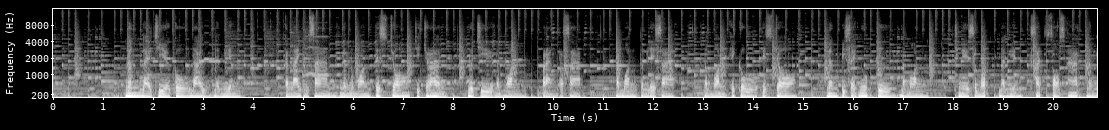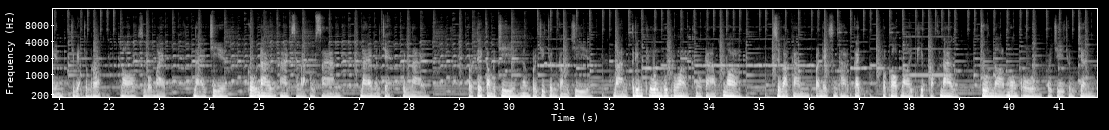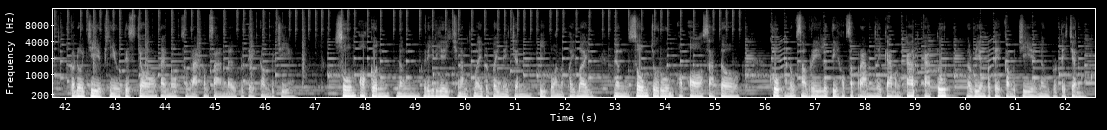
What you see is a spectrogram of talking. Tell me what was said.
និងដែលជាគោលដៅដែលមានកន្លែងកំសាន្តនិងតំបន់ទេសចរជាច្រើន ដូចជាតំបន់ប្រាង្គប្រាសាទ តំបន់ទន្លេសាបតំបន់អេកូទេសចរនិងពិសេសនោះគឺតំបន់ឆ្នេរសមុទ្រដែលមានខ្សាច់សស្អាតនិងមានជីវៈចម្រុះដ៏សម្បូរបែបដែលជាគោលដៅអាចសម្រាប់កំសាន្តដែលមិនចេះធុញណាយប្រទេសកម្ពុជានិងប្រជាជនកម្ពុជា បានត្រៀមខ្លួនរួចរាល់ក្នុងការផ្ដល់សេវាកម្មបដិសណ្ឋារកិច្ចប្រកបដោយភាពកក់ក្ដៅ ជូនដល់បងប្អូនប្រជាជនចិនក៏ដូចជាភ្ញៀវទេសចរដែលមកសម្រាប់កំសាន្តនៅប្រទេសកម្ពុជា សូមអរគុណនិងរីករាយឆ្នាំថ្មីប្រពៃណីចិន2023និងសូមចូលរួមអបអរសាទរខួបអនុស្សាវរីយ៍លើកទី65នៃការបង្កើតការទូតរវាងប្រទេសកម្ពុជានិងប្រទេសចិន។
